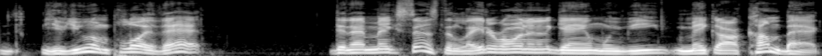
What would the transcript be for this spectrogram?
if you employ that, then that makes sense. Then later on in the game when we make our comeback,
